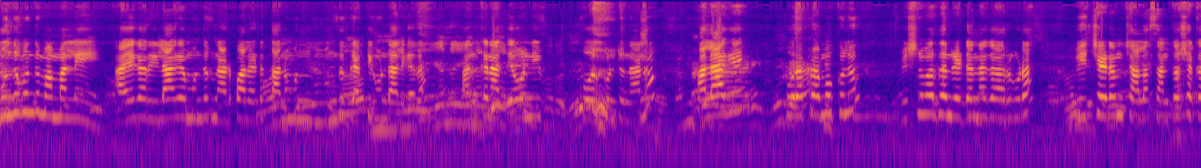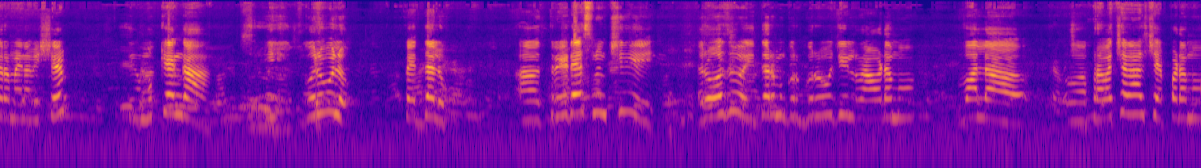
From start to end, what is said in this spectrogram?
ముందు ముందు మమ్మల్ని అయ్యగారు ఇలాగే ముందుకు నడపాలంటే తను ముందు ముందుకు గట్టిగా ఉండాలి కదా. అందుకని ఆ దేవుడిని కోరుకుంటున్నాను. అలాగే పుర ప్రముఖులు విష్ణువర్ధన్ రెడ్డి అన్న గారు కూడా వీచేయడం చాలా సంతోషకరమైన విషయం. ముఖ్యంగా ఈ గురువులు పెద్దలు. త్రీ డేస్ నుంచి రోజు ఇద్దరు ముగ్గురు గురువుజీలు రావడము వాళ్ళ ప్రవచనాలు చెప్పడము.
